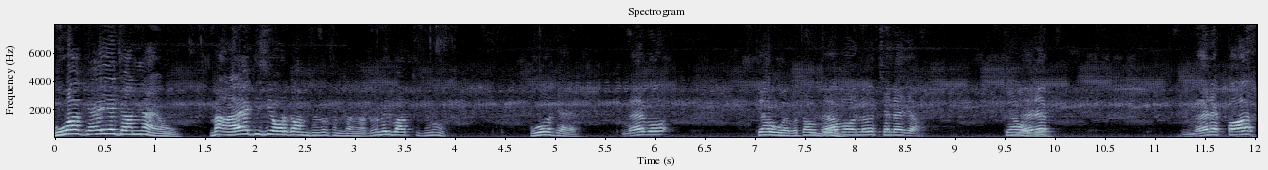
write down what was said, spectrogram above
हुआ क्या है ये जानने आया हूँ? मैं आया किसी और काम से था शमशान घाट में। मेरी बात तो सुनो। हुआ क्या है? मैं वो क्या हुआ बताओ मैं तो बोलो चले जाओ क्या मेरे मेरे पास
